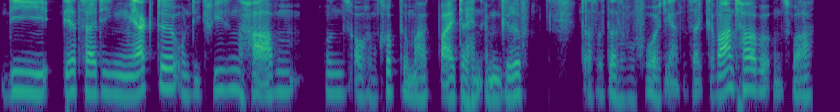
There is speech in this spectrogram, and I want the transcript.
die derzeitigen Märkte und die Krisen haben uns auch im Kryptomarkt weiterhin im Griff. Das ist das, wovor ich die ganze Zeit gewarnt habe. Und zwar,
